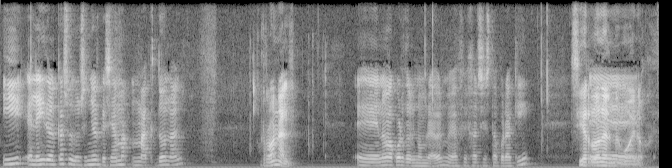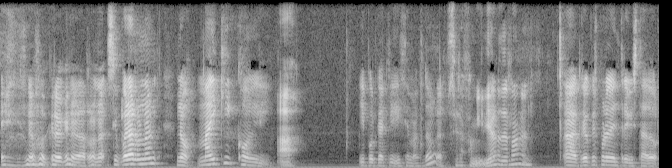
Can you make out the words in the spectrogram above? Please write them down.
Y he leído el caso de un señor que se llama McDonald. Ronald. eh, no me acuerdo el nombre, a ver, me voy a fijar si está por aquí. Si es Ronald, Eh, me muero. no, creo que no era Ronald. Si fuera Ronald, no, Mikey Conley. Ah, ¿Y por qué aquí dice McDonald? ¿será familiar de Ronald? Ah, creo que es por el entrevistador.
